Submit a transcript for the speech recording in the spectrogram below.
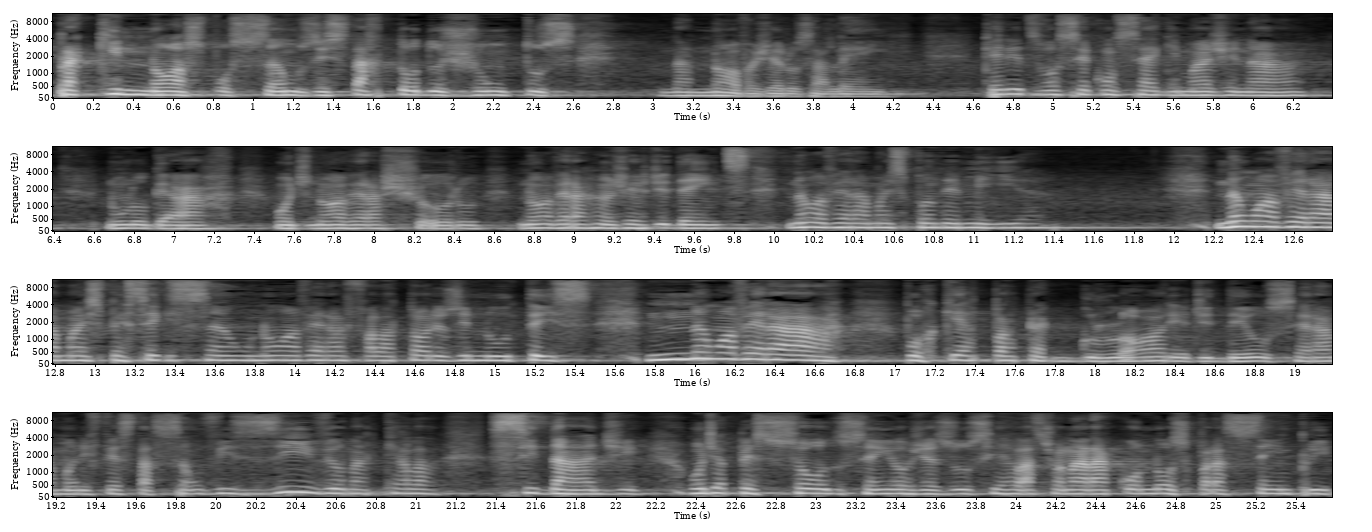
para que nós possamos estar todos na Nova Jerusalém. Queridos, você consegue imaginar num lugar onde não haverá choro, não haverá ranger de dentes, não haverá mais pandemia? não haverá mais perseguição, não haverá falatórios inúteis, não haverá, porque a própria glória de Deus será a manifestação visível naquela cidade, onde a pessoa do Senhor Jesus se relacionará conosco para sempre,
